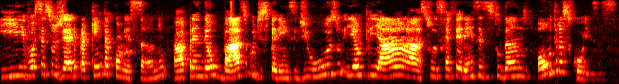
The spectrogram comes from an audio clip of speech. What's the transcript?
e você sugere para quem está começando a aprender o básico de experiência de uso e ampliar as suas referências estudando outras coisas.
